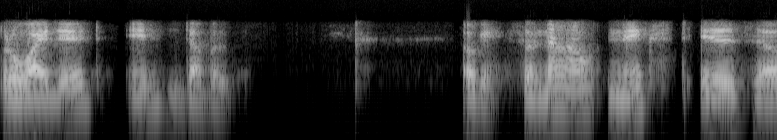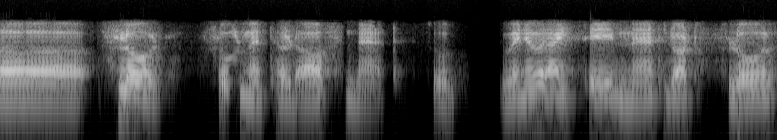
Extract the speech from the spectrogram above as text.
provided in double. Okay, so now next is uh, floor, floor method of math. So whenever I say math.floor,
